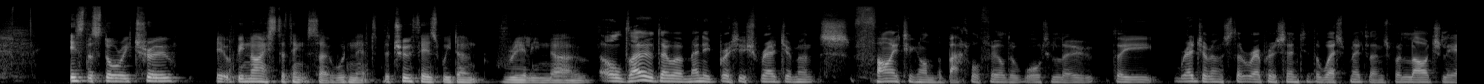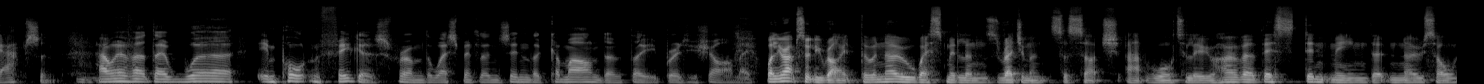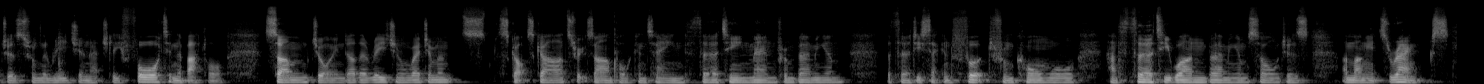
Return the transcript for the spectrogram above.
Is the story true? It would be nice to think so, wouldn't it? The truth is, we don't really know. Although there were many British regiments fighting on the battlefield of Waterloo, the regiments that represented the West Midlands were largely absent. Mm. However, there were important figures from the West Midlands in the command of the British Army. Well, you're absolutely right. There were no West Midlands regiments as such at Waterloo. However, this didn't mean that no soldiers from the region actually fought in the battle. Some joined other regional regiments. The Scots Guards, for example, contained 13 men from Birmingham. The 32nd Foot from Cornwall had 31 Birmingham soldiers among its ranks.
